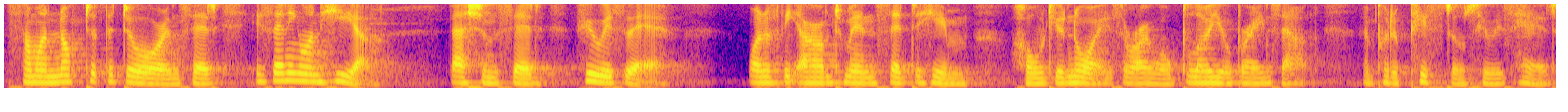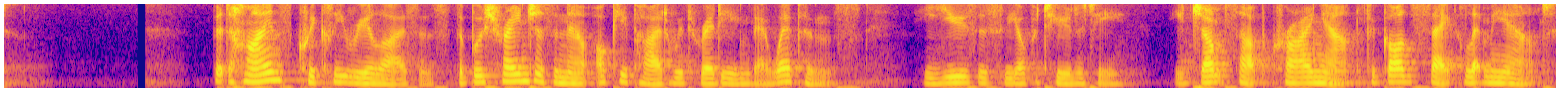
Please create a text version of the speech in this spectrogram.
someone knocked at the door and said, Is anyone here? Basham said, Who is there? One of the armed men said to him, Hold your noise, or I will blow your brains out, and put a pistol to his head. But Hindes quickly realizes the bushrangers are now occupied with readying their weapons. He uses the opportunity. He jumps up, crying out, For God's sake, let me out.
